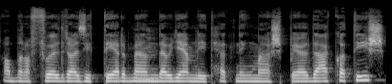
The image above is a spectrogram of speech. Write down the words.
abban a földrajzi térben, mm. de ugye említhetnénk más példákat is.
